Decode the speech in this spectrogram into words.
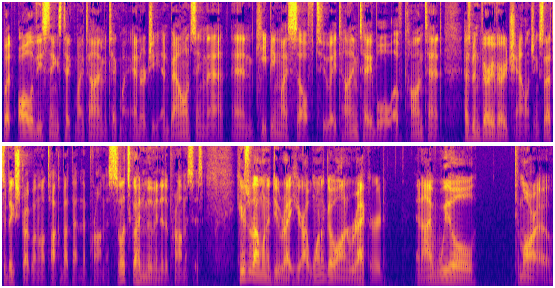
but all of these things take my time and take my energy and balancing that and keeping myself to a timetable of content has been very very challenging. So that's a big struggle and I'll talk about that in the promise. So let's go ahead and move into the promises. Here's what I want to do right here. I want to go on record and I will tomorrow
